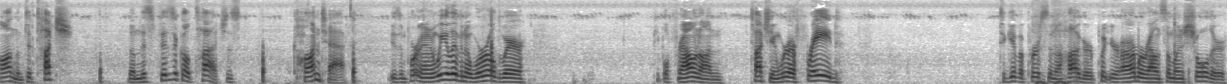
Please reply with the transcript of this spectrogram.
on them, to touch them. This physical touch, this contact is important. And we live in a world where people frown on touching. We're afraid to give a person a hug or put your arm around someone's shoulder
